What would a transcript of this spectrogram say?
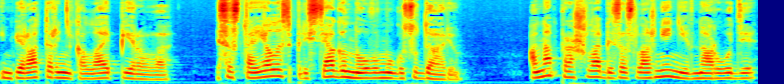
императора Николая I и состоялась присяга новому государю. Она прошла без осложнений в народе,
